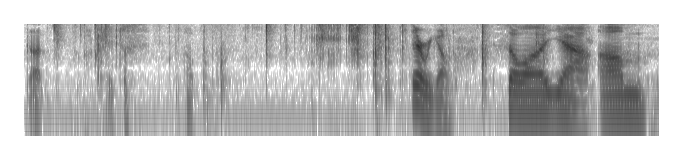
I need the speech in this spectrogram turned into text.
God, okay, just... Oh. There we go. So, uh, yeah, um...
